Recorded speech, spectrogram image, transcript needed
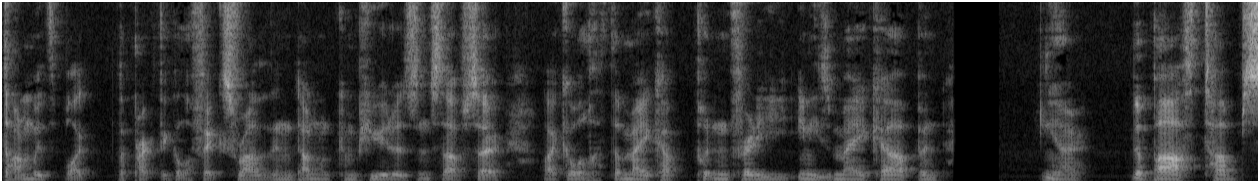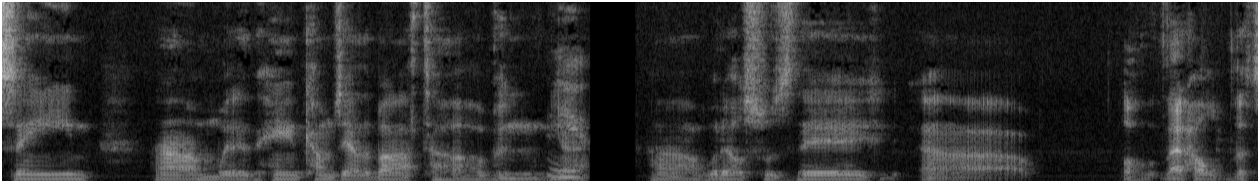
done with like the practical effects rather than done on computers and stuff. So like all of the makeup, putting Freddy in his makeup, and you know the bathtub scene um, where the hand comes out of the bathtub, and Yeah. know uh, what else was there? Uh, oh, that whole the,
